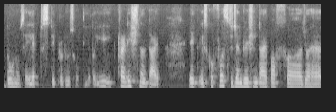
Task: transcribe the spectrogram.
दोनों से इलेक्ट्रिसिटी प्रोड्यूस होती है। तो ये एक ट्रेडिशनल टाइप एक इसको फ़र्स्ट जनरेशन टाइप ऑफ़ जो है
